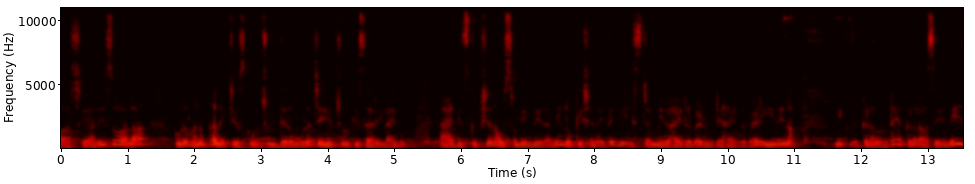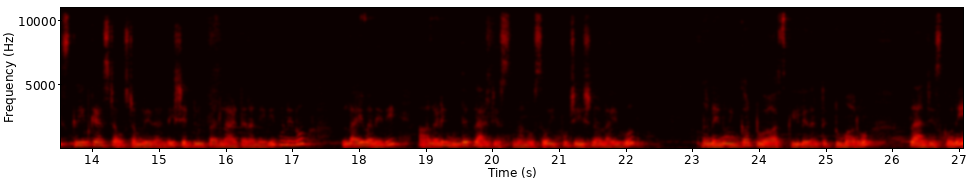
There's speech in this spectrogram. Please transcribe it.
పాస్ చేయాలి. సో అలా కూడా మనం కనెక్ట్ చేసుకోవచ్చు. ఇద్దరం కూడా చేయొచ్చు ఒకేసారి లైవ్. యాడ్ డిస్క్రిప్షన్ అవసరం ఏం లేదండి. లొకేషన్ అయితే మీ ఇష్టం. మీరు హైదరాబాద్ ఉంటే హైదరాబాద్. ఏదైనా మీకు ఎక్కడ ఉంటే అక్కడ రాసేయండి. స్క్రీన్ క్యాస్ట్ అవసరం లేదండి. షెడ్యూల్ ఫర్ లాటర్ అనేది ఇప్పుడు నేను లైవ్ అనేది ఆల్రెడీ ముందే ప్లాన్ చేస్తున్నాను. సో ఇప్పుడు చేసిన లైవ్ నేను ఇంకా టూ అవర్స్కి లేదంటే టుమారో ప్లాన్ చేసుకొని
